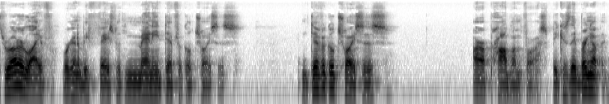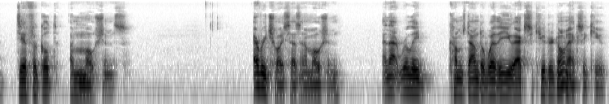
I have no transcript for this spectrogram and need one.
Throughout our life, we're going to be faced with many difficult choices. And difficult choices are a problem for us because they bring up difficult emotions. Every choice has an emotion, and that really comes down to whether you execute or don't execute.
